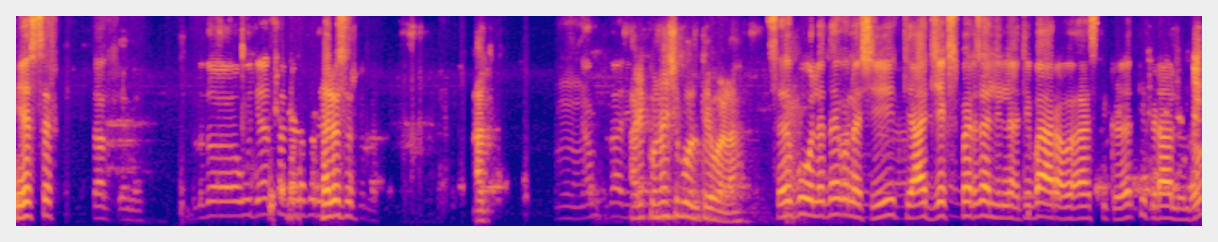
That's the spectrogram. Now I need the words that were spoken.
येस सर चालतंय उद्या हॅलो सर अरे कुणाशी बोलतोय बाळा? सर बोलत नाही कोणाशी. ती आजी एक्सपायर झालेली ना. ती बारा वाज तिकडं तिकडं आलेलो.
